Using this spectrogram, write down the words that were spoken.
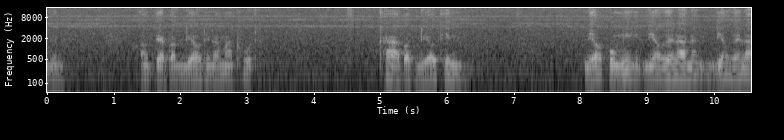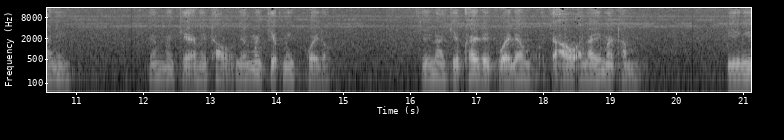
เหมือนเอาแต่บักเดี๋ยวที่เรามาพูดฆ่าบักเดี๋ยวทิ้ง เดี๋ยวพรุ่งนี้เดี๋ยวเวลานั้นเดี๋ยวเวลานี้ยังไม่แก่ไม่เท่า ยังไม่เก็บไม่ป่วยดอก เวลาเก็บไข้ได้ป่วยแล้วจะเอาอะไรมาทำปีนี้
